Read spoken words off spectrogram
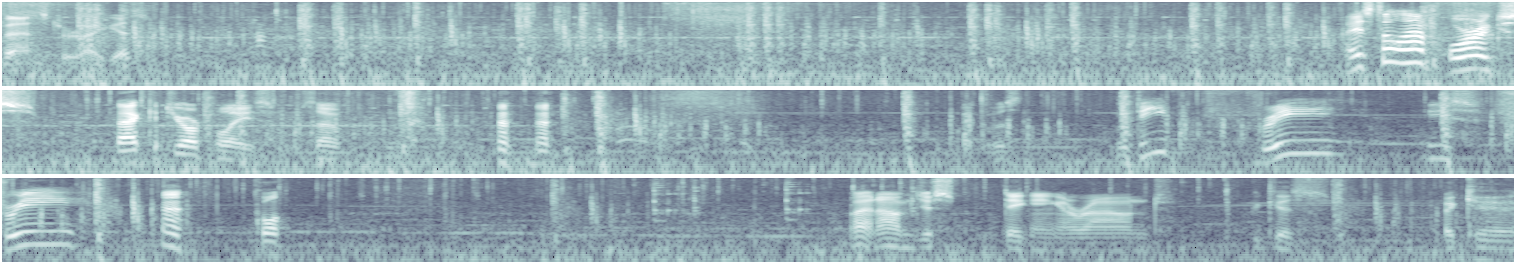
faster, I guess. I still have orcs back at your place, so. Wait, was free? He's free. Huh, cool. Right now I'm just digging around because I can.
